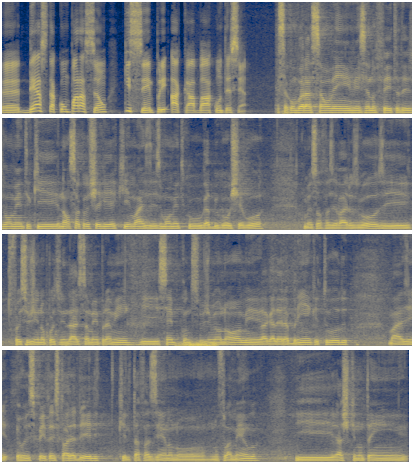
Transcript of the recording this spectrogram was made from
eh, desta comparação que sempre acaba acontecendo. Essa comparação vem, vem sendo feita desde o momento que, não só que eu cheguei aqui, mas desde o momento que o Gabigol chegou começou a fazer vários gols e foi surgindo oportunidades também para mim. E sempre quando surge meu nome, a galera brinca e tudo. Mas eu respeito a história dele, que ele está fazendo no, no Flamengo. E acho que não tem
